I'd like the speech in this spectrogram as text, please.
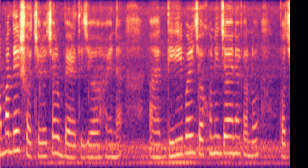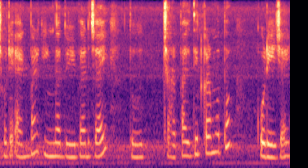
আমাদের সচরাচর বেড়াতে যাওয়া হয় না। আর দিদির বাড়ি যখনই যাই না কেন, বছরে একবার কিংবা দুইবার যাই, তো চার পাঁচ দিনকার মতো করেই যাই।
